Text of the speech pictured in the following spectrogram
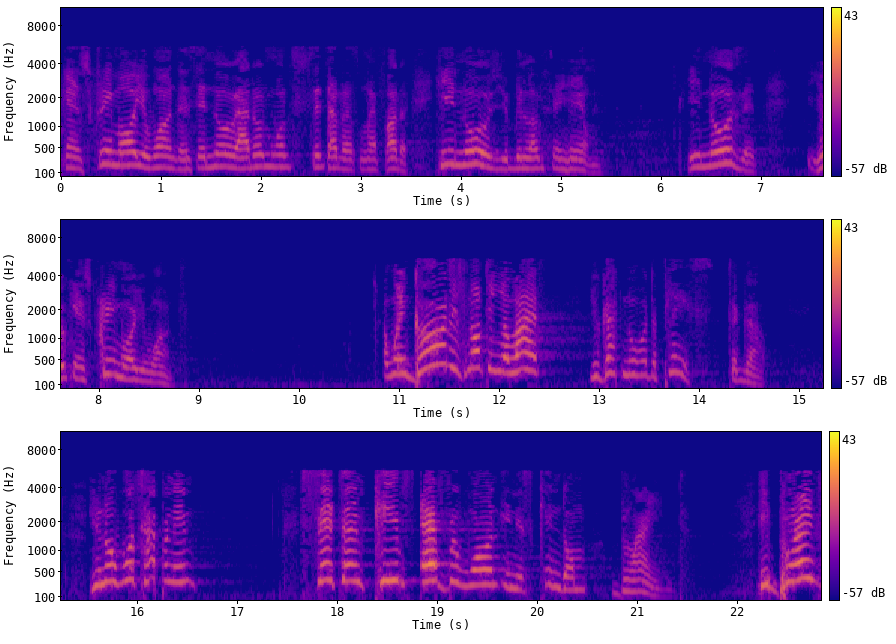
can scream all you want and say, No, I don't want Satan as my father. He knows you belong to him. He knows it. You can scream all you want. And when God is not in your life, you got no other place to go. You know what's happening? Satan keeps everyone in his kingdom blind. He blinds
